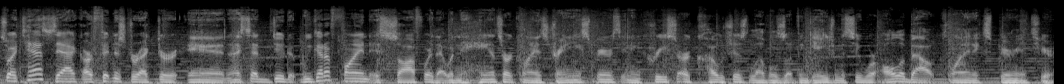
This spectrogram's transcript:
So I tasked Zach, our fitness director, and I said, dude, we got to find a software that would enhance our clients' training experience and increase our coaches' levels of engagement. See, we're all about client experience here.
